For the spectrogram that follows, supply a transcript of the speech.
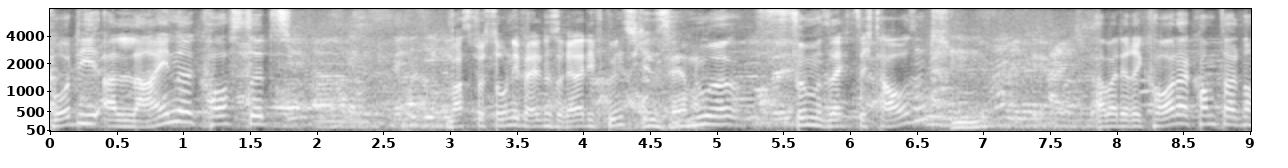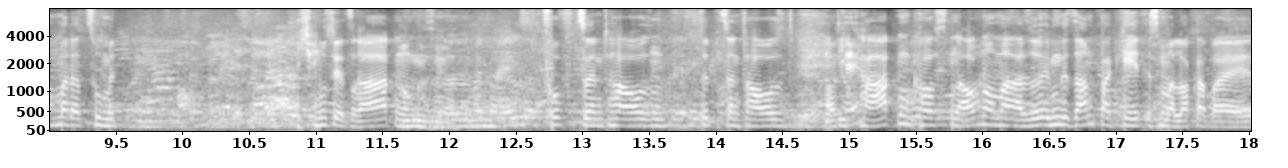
Body alleine kostet, was für Sony-Verhältnisse relativ günstig ist, nur 65.000. Aber der Rekorder kommt halt nochmal dazu mit, ich muss jetzt raten, 15.000, 17.000. Die Okay. Karten kosten auch nochmal, also im Gesamtpaket ist man locker bei,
